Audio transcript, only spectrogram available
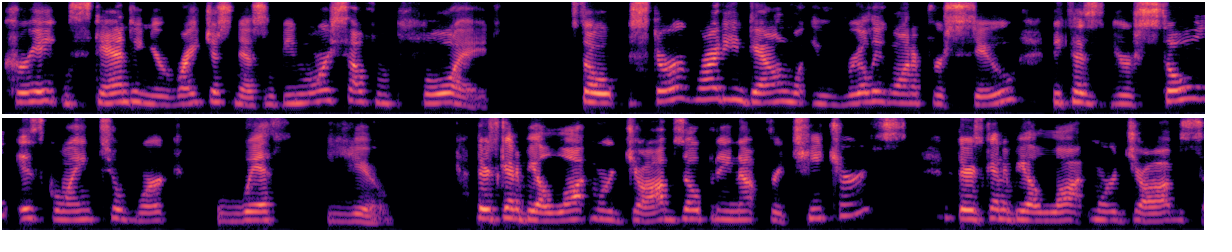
create and stand in your righteousness and be more self employed. So start writing down what you really want to pursue because your soul is going to work with you. There's going to be a lot more jobs opening up for teachers. There's going to be a lot more jobs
